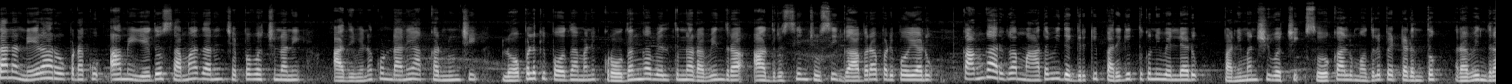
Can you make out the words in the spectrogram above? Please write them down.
తన నేరారోపణకు ఆమె ఏదో సమాధానం చెప్పవచ్చునని అది వినకుండానే అక్కడి నుంచి లోపలికి పోదామని క్రోధంగా వెళ్తున్న రవీంద్ర ఆ దృశ్యం చూసి గాబరా పడిపోయాడు. కంగారుగా మాధవి దగ్గరికి పరిగెత్తుకుని వెళ్ళాడు. పని మనిషి వచ్చి శోకాలు మొదలుపెట్టడంతో రవీంద్ర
